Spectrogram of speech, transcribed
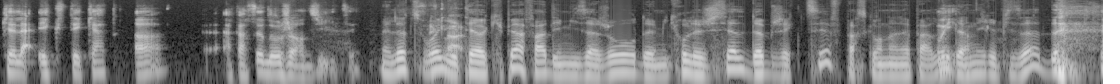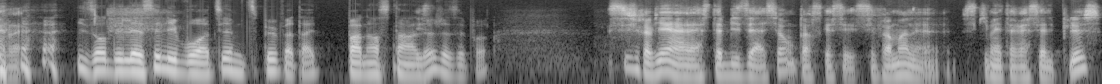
que la XT4 a euh, à partir d'aujourd'hui. tu sais. Mais là, tu vois, il clair. était occupé à faire des mises à jour de micro-logiciels d'objectifs parce qu'on en a parlé Oui. au dernier épisode. Ils ont délaissé les boîtiers un petit peu peut-être pendant ce temps-là, je sais pas. Si je reviens à la stabilisation, parce que c'est vraiment le- ce qui m'intéressait le plus,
